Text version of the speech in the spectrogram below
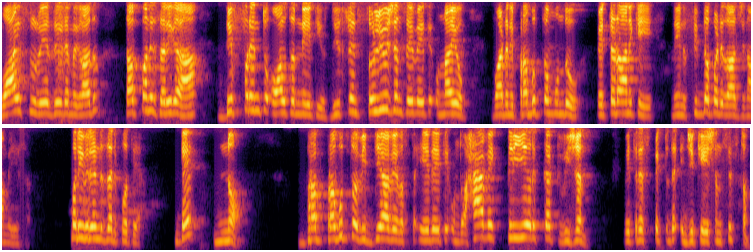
వాయిస్ను రేజ్ చేయడమే కాదు తప్పనిసరిగా డిఫరెంట్ ఆల్టర్నేటివ్స్ డిఫరెంట్ సొల్యూషన్స్ ఏవైతే ఉన్నాయో వాటిని ప్రభుత్వం ముందు పెట్టడానికి నేను సిద్ధపడి రాజీనామా చేశాను మరి ఇవి రెండు సరిపోతాయా? అంటే నో. ప్రభుత్వ విద్యా వ్యవస్థ ఏదైతే ఉందో have a clear cut vision with respect to the education system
